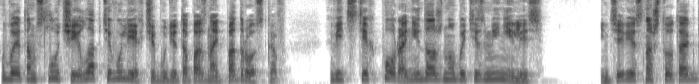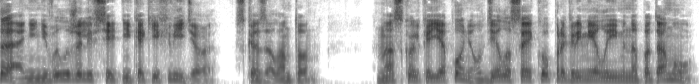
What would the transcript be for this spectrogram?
В этом случае Лаптеву легче будет опознать подростков, ведь с тех пор они, должно быть, изменились. «Интересно, что тогда они не выложили в сеть никаких видео», — сказал Антон. «Насколько я понял, дело Сайко прогремело именно потому,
